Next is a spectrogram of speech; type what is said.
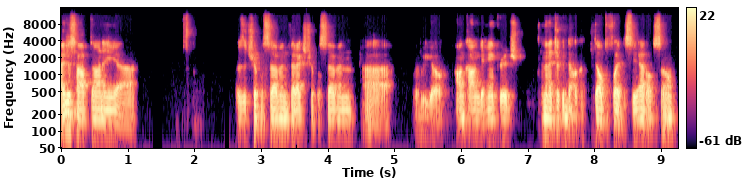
I just hopped on a, uh, it was a triple seven, FedEx triple seven. Uh, where we go? Hong Kong to Anchorage, and then I took a Delta, Delta flight to Seattle. So,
